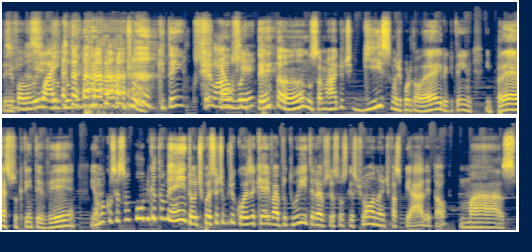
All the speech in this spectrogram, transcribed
Ele falando isso Uai. no- numa rádio que tem, sei lá, É uns quê? 80 anos, sabe? Uma rádio antiguíssima de Porto Alegre, que tem impresso, que tem TV. E é uma concessão pública também. Então, tipo, esse é o tipo de coisa que aí vai pro Twitter, as pessoas questionam, a gente faz piada e tal. Mas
